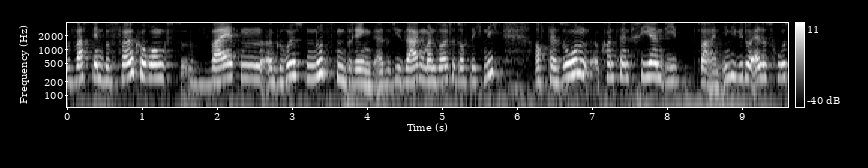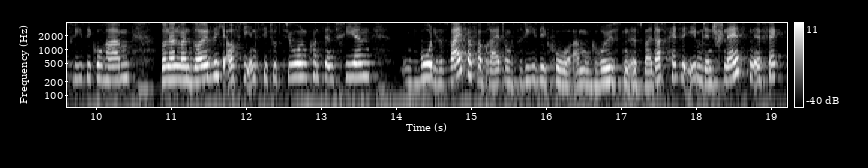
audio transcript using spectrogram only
was den bevölkerungsweiten äh, größten Nutzen bringt. Also die sagen, man sollte doch sich nicht auf Personen konzentrieren, die zwar ein individuelles hohes Risiko haben, sondern man soll sich auf die Institutionen konzentrieren, wo dieses Weiterverbreitungsrisiko am größten ist, weil das hätte eben den schnellsten Effekt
